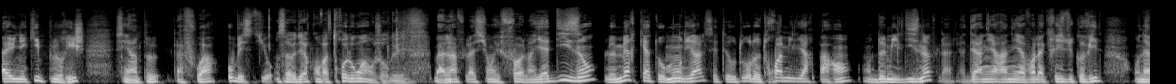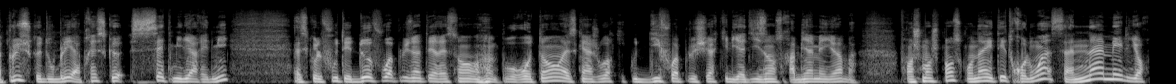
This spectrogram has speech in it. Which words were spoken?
à une équipe plus riche. C'est un peu la foire aux bestiaux. Ça veut dire qu'on va trop loin aujourd'hui. Bah, L'inflation est folle. hein. Il y a 10 ans, le mercato mondial, c'était autour de 3 milliards par an. En 2019, la, la dernière année avant la crise du Covid, on a plus que doublé à presque 7 milliards et demi. Est-ce que le foot est deux fois plus intéressant pour autant? Est-ce qu'un joueur qui coûte 10 fois plus cher qu'il y a 10 ans sera bien meilleur? Bah, Franchement, je pense qu'on a été trop loin. Ça n'améliore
